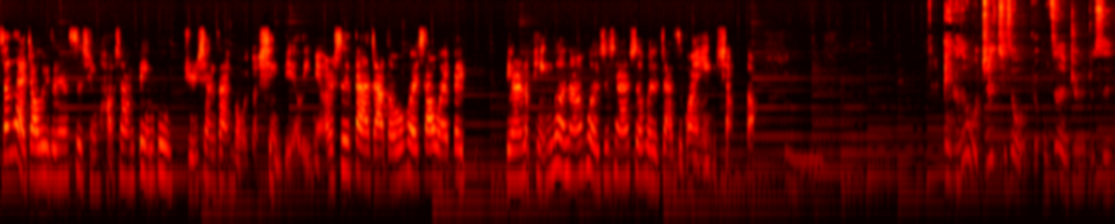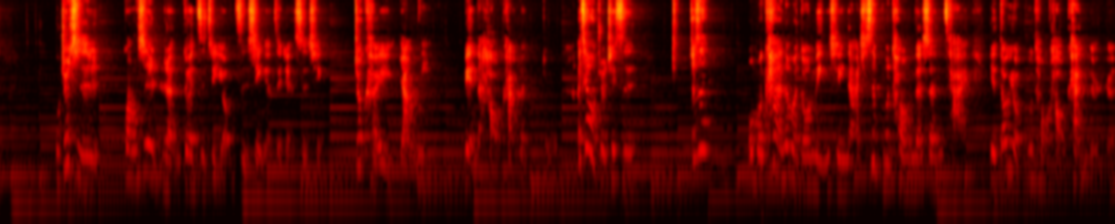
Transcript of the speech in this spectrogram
身材焦虑这件事情，好像并不局限在某一个性别里面，而是大家都会稍微被。别人的评论啊，或者是现在社会的价值观影响到。嗯，哎，可是我就是其实我觉我真的觉得就是，我觉得其实光是人对自己有自信的这件事情，就可以让你变得好看很多。而且我觉得其实就是我们看了那么多明星啊，其实不同的身材也都有不同好看的人。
